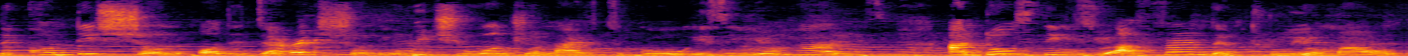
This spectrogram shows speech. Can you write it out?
the condition or the direction in which you want your life to go is in your hands, and those things you affirm them through your mouth.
